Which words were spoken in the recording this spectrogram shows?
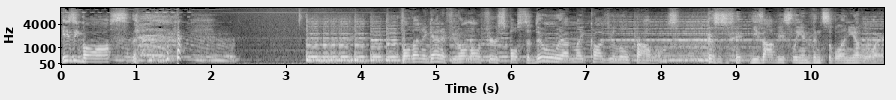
Easy boss! well then again, if you don't know what you're supposed to do, that might cause you a little problems. Because he's obviously invincible any other way.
